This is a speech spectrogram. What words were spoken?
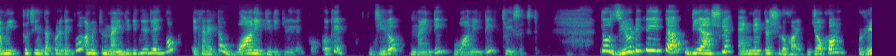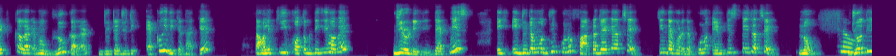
আমি একটু চিন্তা করে দেখব। আমি একটা নাইনটি ডিগ্রি লিখব এখানে একটা ওয়ান এইটি ডিগ্রি লিখব। Okay zero ninety one eighty three sixty তো জিরো ডিগ্রিটা দিয়ে আসলে অ্যাঙ্গেলটা শুরু হয়। যখন রেড কালার এবং ব্লু কালার দুইটা যদি একই দিকে থাকে তাহলে কি কত ডিগ্রি হবে? জিরো ডিগ্রি দ্যাট মিনস এই দুইটার মধ্যে কোনো ফাঁকা জায়গা আছে? চিন্তা করে দেখো কোনো এমটি স্পেস আছে? নো যদি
